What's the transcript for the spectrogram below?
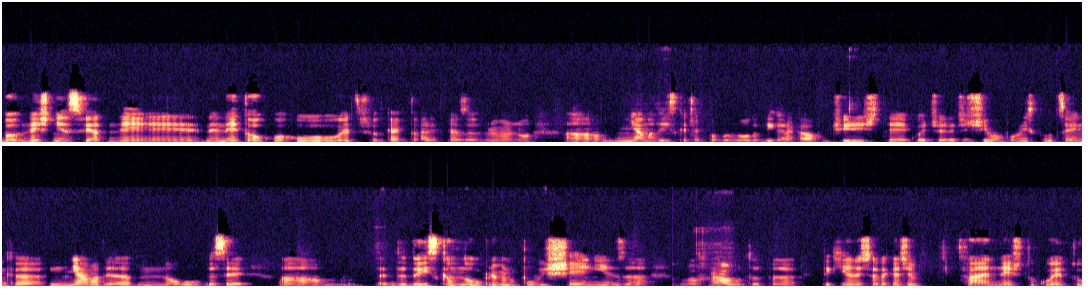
в днешния свят не е, не, не е толкова хубаво, ето защото, както Алек каза, примерно, а, няма да иска чак толкова много да вдига ръка в училище, което ще рече, че има по-ниска оценка, няма да много да се а, да, да иска много, примерно, повишение за, в работата, такива неща. Така че това е нещо, което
